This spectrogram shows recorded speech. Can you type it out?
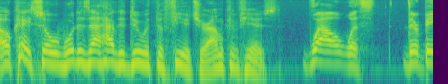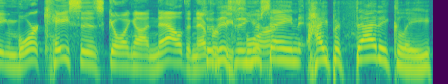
Okay, so what does that have to do with the future? I'm confused. Well, with there being more cases going on now than ever so this, before. you're saying hypothetically,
